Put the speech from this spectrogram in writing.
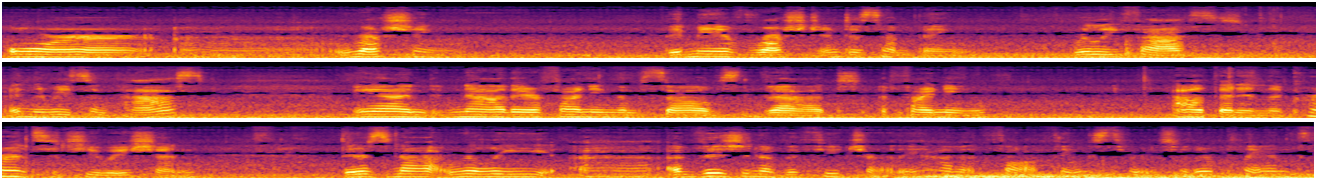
or uh, rushing. They may have rushed into something really fast in the recent past, and now they're finding themselves that finding out that in the current situation, there's not really uh, a vision of the future. They haven't thought things through. So their plans,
